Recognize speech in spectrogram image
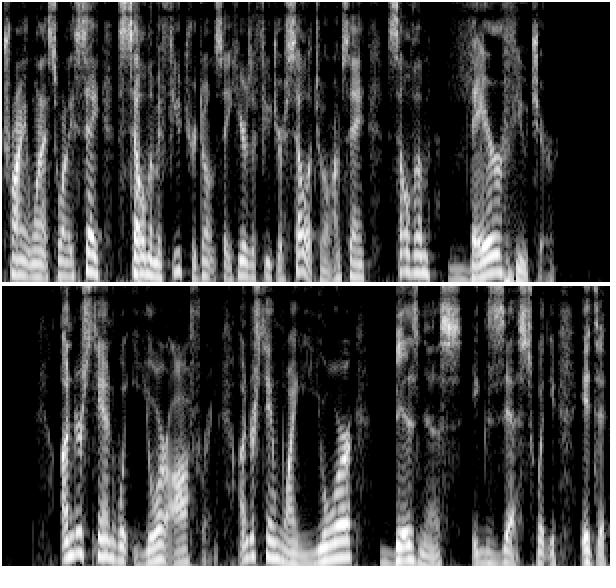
try when I so when I say sell them a future, don't say here's a future, sell it to them. I'm saying sell them their future Understand what you're offering. Understand why your business exists. What you, is it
